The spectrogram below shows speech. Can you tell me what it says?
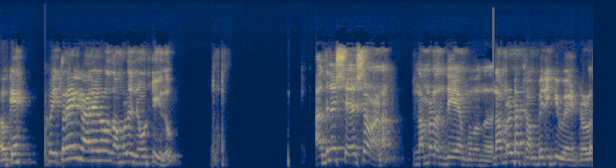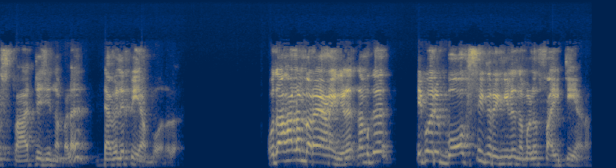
ഓക്കെ അപ്പൊ ഇത്രയും കാര്യങ്ങൾ നമ്മൾ നോട്ട് ചെയ്തു. അതിനുശേഷമാണ് നമ്മൾ എന്ത് ചെയ്യാൻ പോകുന്നത്? നമ്മളുടെ കമ്പനിക്ക് വേണ്ടിയിട്ടുള്ള സ്ട്രാറ്റജി നമ്മൾ ഡെവലപ്പ് ചെയ്യാൻ പോകുന്നത്. ഉദാഹരണം പറയുകയാണെങ്കിൽ നമുക്ക് ഇപ്പൊ ഒരു ബോക്സിംഗ് റിങ്ങിൽ നമ്മൾ ഫൈറ്റ് ചെയ്യണം.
